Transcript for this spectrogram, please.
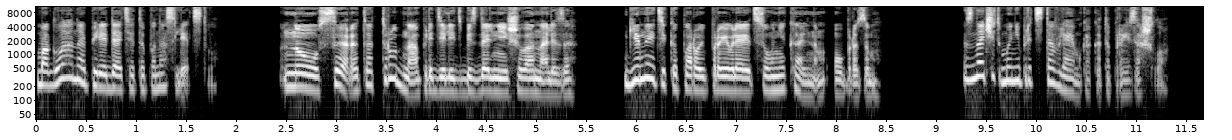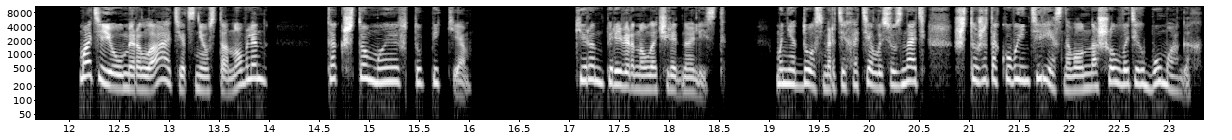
Могла она передать это по наследству?» «Ну, сэр, это трудно определить без дальнейшего анализа. Генетика порой проявляется уникальным образом. Значит, мы не представляем, как это произошло. Мать ее умерла, отец не установлен, так что мы в тупике». Киран перевернул очередной лист. Мне до смерти хотелось узнать, что же такого интересного он нашел в этих бумагах.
